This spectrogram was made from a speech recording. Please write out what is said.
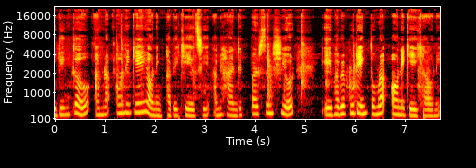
পুডিং তো আমরা অনেকেই অনেকভাবে খেয়েছি। আমি হান্ড্রেড পারসেন্ট শিওর এইভাবে পুডিং তোমরা অনেকেই খাওনি।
